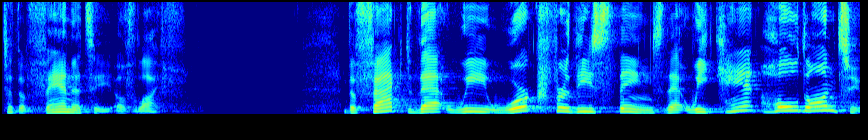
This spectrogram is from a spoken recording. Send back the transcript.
to the vanity of life. The fact that we work for these things that we can't hold on to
